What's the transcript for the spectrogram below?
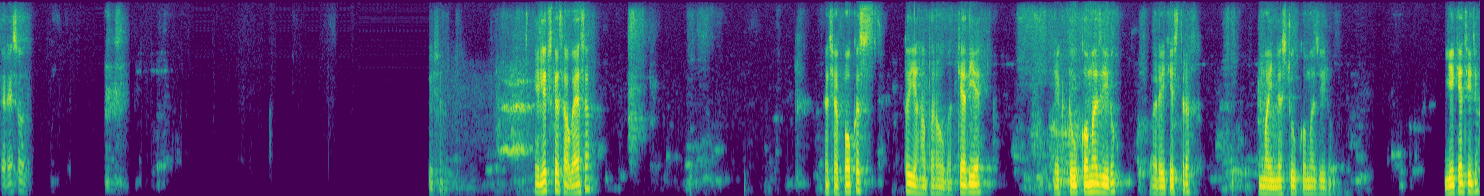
करे सो इलिप्स कैसा होगा, ऐसा? अच्छा फोकस तो यहाँ पर होगा। क्या दिया है? एक टू कोमा ज़ीरो और एक इस तरफ़ माइनस टू कोमा ज़ीरो ये क्या चीज़ है?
